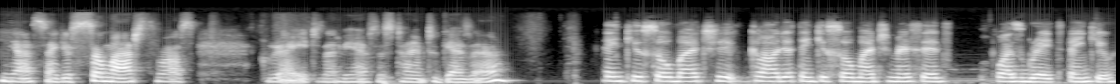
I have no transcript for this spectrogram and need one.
Yes, thank you so much. It was great that we have this time together. Thank you so much, Claudia. Thank you so much, Mercedes. It was great. Thank you.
